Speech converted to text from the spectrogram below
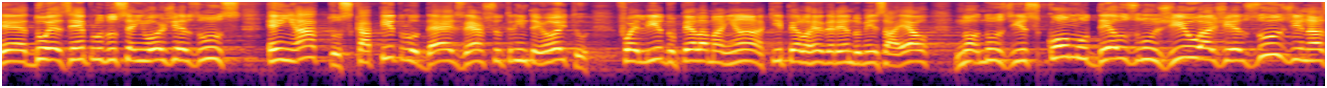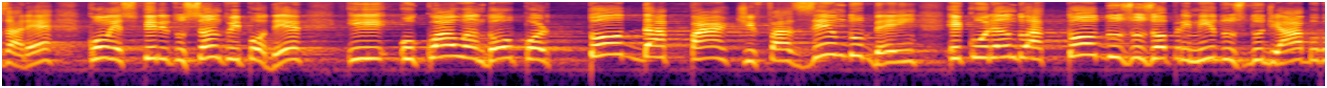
é, do exemplo do Senhor Jesus. Em Atos, capítulo 10, verso 38, foi lido pela manhã aqui pelo reverendo Misael, no, nos diz como Deus ungiu a Jesus de Nazaré com Espírito Santo e poder, e o qual andou por toda parte fazendo bem e curando a todos os oprimidos do diabo,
